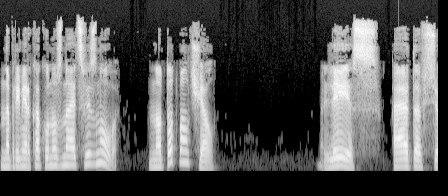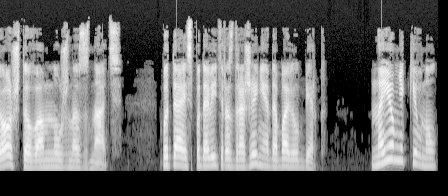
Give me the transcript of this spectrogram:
например, как он узнает связного но тот молчал. «Лис, это все, что вам нужно знать», — пытаясь подавить раздражение, добавил Берг. Наемник кивнул.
